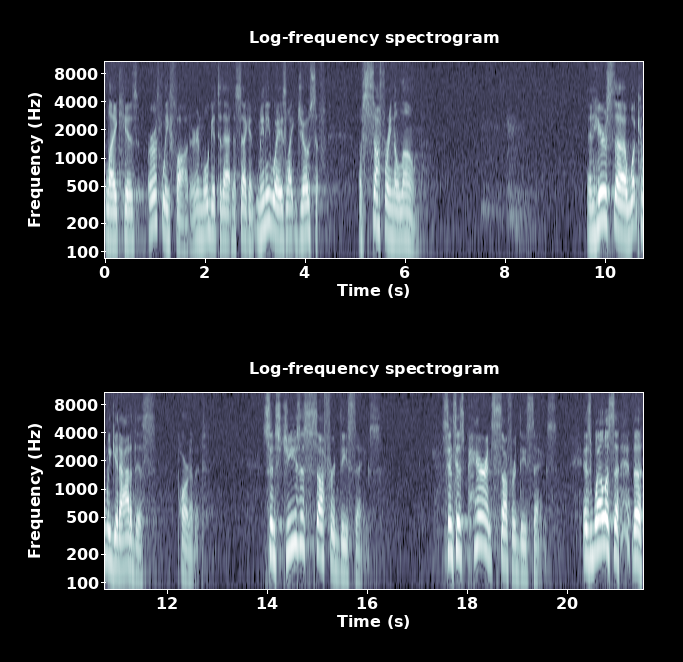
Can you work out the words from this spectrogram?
like his earthly father, and we'll get to that in a second, many ways like Joseph, of suffering alone. And here's the what can we get out of this part of it? Since Jesus suffered these things, since his parents suffered these things, as well as the, the,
